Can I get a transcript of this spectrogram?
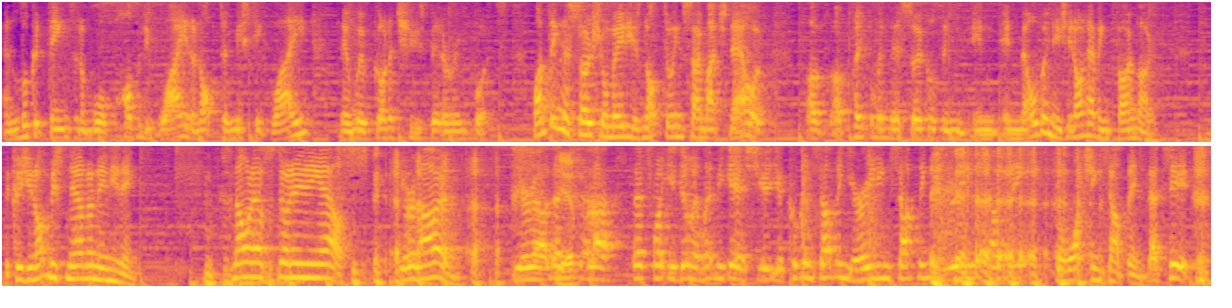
and look at things in a more positive way, in an optimistic way, then we've got to choose better inputs. One thing that social media is not doing so much now of of, of people in their circles in, in, in Melbourne is you're not having FOMO because you're not missing out on anything. Because no one else is doing anything else. You're at home. You're uh, that's yep. uh, that's what you're doing. Let me guess. You're, you're, cooking something. You're eating something. You're reading something. You're watching something. That's it.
